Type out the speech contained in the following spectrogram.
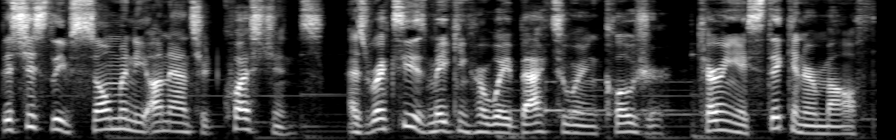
This just leaves so many unanswered questions. As Rexy is making her way back to her enclosure, carrying a stick in her mouth,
